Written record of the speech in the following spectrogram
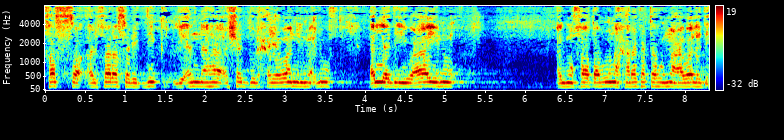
خص الفرس للذكر لأنها أشد الحيوان المألوف الذي يعاين المخاطبون حركته مع ولده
